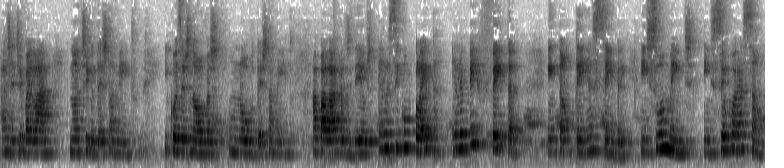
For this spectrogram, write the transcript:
a gente vai lá no Antigo Testamento. E coisas novas, o Novo Testamento. A palavra de Deus, ela se completa, ela é perfeita. Então tenha sempre em sua mente, em seu coração,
